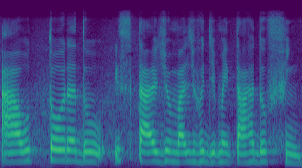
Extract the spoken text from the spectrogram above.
a autora do Estágio Mais Rudimentar do Fim.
